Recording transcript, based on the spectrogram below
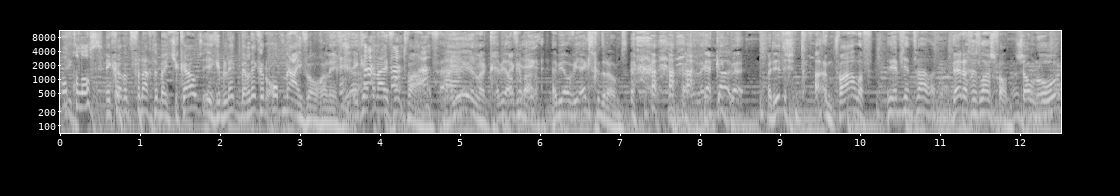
Opgelost. Ik, ik had het vannacht een beetje koud. Ik heb lek- ben lekker op mijn iPhone gaan liggen. Ik heb een iPhone 12. Heerlijk. heb, je over je, heb je over je ex gedroomd? Lekker koud. Maar dit is een twa- een 12. Heb je een 12? Ja. Nergens last van. Zo'n oor.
